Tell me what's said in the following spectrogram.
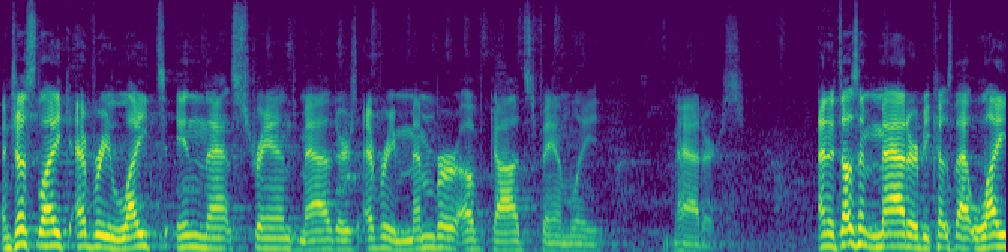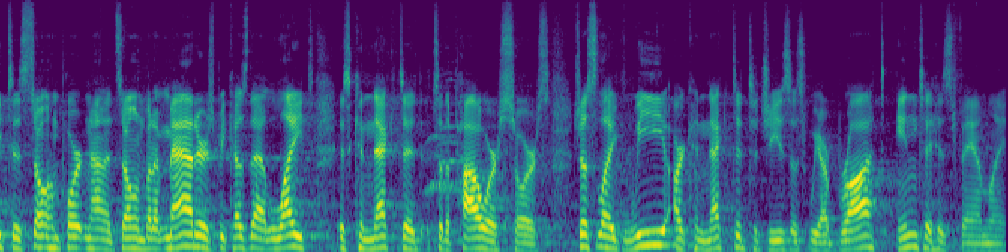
And just like every light in that strand matters, every member of God's family matters. And it doesn't matter because that light is so important on its own, but it matters because that light is connected to the power source. Just like we are connected to Jesus, we are brought into his family.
